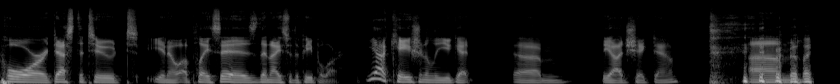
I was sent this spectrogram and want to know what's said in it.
poor, destitute, you know, a place is, the nicer the people are. Yeah, occasionally you get um, the odd shakedown. Um, Really?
